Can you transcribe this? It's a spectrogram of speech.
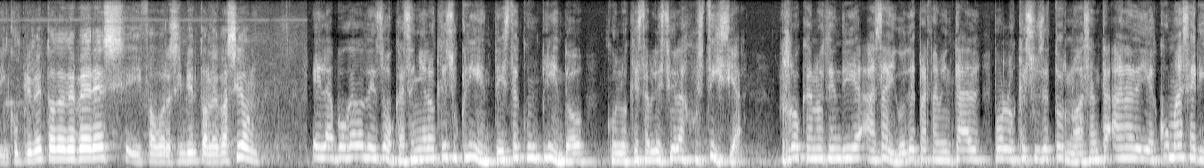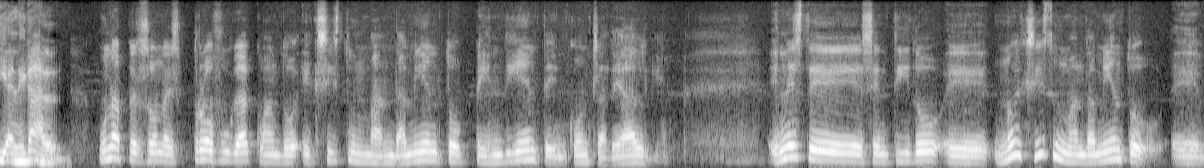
incumplimiento de deberes y favorecimiento a la evasión. El abogado de Zoca señaló que su cliente está cumpliendo con lo que estableció la justicia, Roca no tendría asaigo departamental, por lo que su retorno a Santa Ana de Yacuma sería legal. Una persona es prófuga cuando existe un mandamiento pendiente en contra de alguien. En este sentido, eh, no existe un mandamiento eh,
